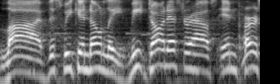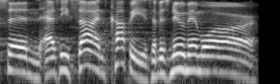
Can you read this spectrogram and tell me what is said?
Live this weekend only, meet Don Esterhaus in person as he signs copies of his new memoir.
